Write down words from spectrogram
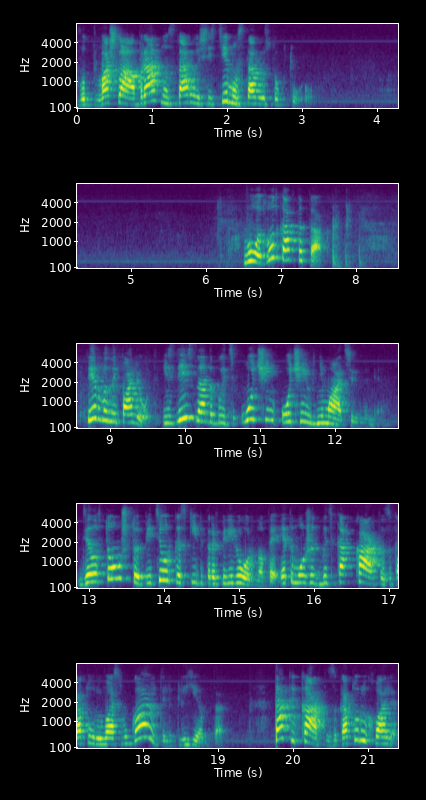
вот вошла обратно в старую систему, в старую структуру. Вот, вот как-то так. Первый полет. И здесь надо быть очень-очень внимательными. Дело в том, что пятерка скипетров перевернутая, это может быть как карта, за которую вас ругают или клиента, так и карта, за которую хвалят.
